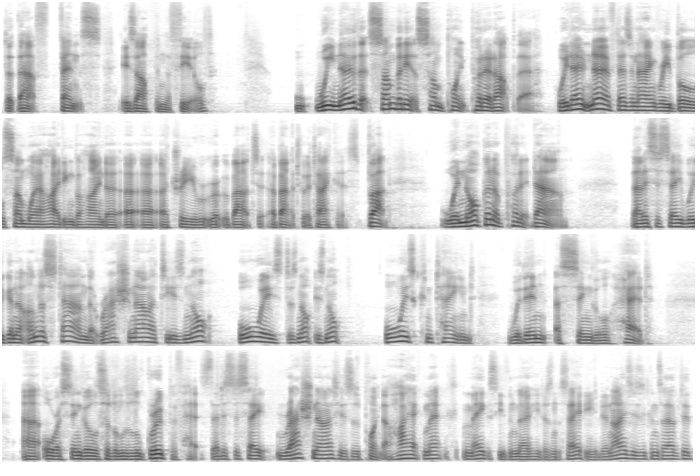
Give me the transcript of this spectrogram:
that that fence is up in the field, we know that somebody at some point put it up there. We don't know if there's an angry bull somewhere hiding behind a, a, a tree about to, about to attack us, but we're not going to put it down. That is to say, we're going to understand that rationality is not always does not is not always contained within a single head. Uh, or a single sort of little group of heads. That is to say, rationality this is a point that Hayek makes, even though he doesn't say it, he denies he's a conservative.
